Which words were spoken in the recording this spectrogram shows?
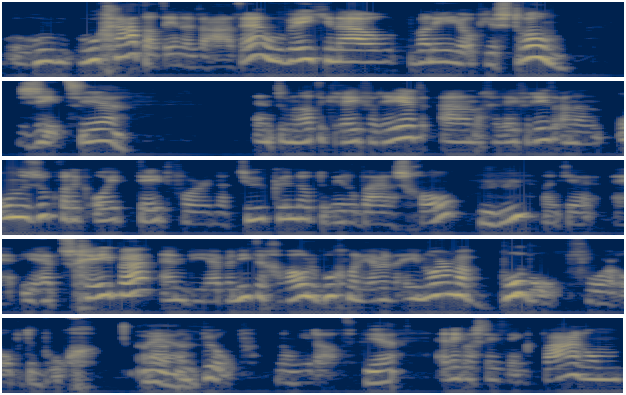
hoe, hoe gaat dat inderdaad? Hè? Hoe weet je nou wanneer je op je stroom zit? ja. En toen had ik gerefereerd aan, gerefereerd aan een onderzoek wat ik ooit deed voor natuurkunde op de middelbare school. Mhm. Want je, je hebt schepen en die hebben niet een gewone boeg, maar die hebben een enorme bobbel voor op de boeg. Oh Eh. Een bulp noem je dat. En ik was steeds denk, waarom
